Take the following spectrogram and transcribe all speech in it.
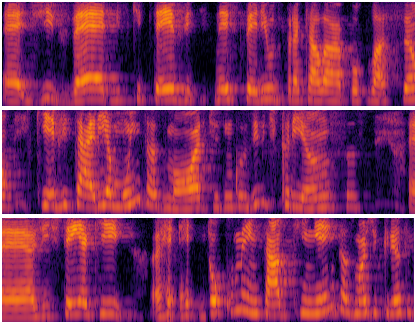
é, de vermes que teve nesse período para aquela população, que evitaria muitas mortes, inclusive de crianças. É, a gente tem aqui é, documentado 500 mortes de crianças,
